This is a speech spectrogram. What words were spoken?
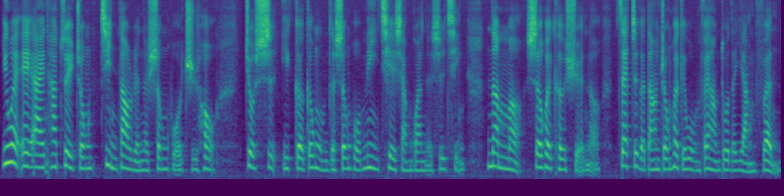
因为 AI 它最终进到人的生活之后，就是一个跟我们的生活密切相关的事情。那么社会科学呢，在这个当中会给我们非常多的养分，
